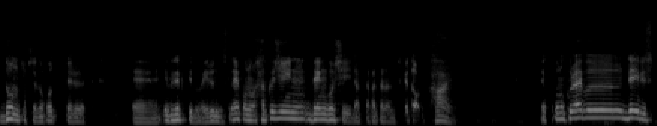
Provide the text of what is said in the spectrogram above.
ドンとして残ってる、えー、エグゼクティブがいるんですね。この白人弁護士だった方なんですけど、はい。このクライブ・デイビス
